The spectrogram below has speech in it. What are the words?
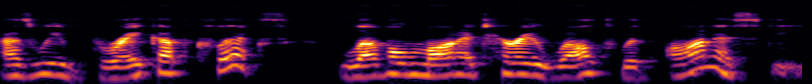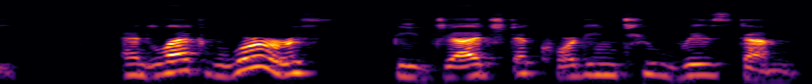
as we break up cliques, level monetary wealth with honesty, and let worth be judged according to wisdom.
